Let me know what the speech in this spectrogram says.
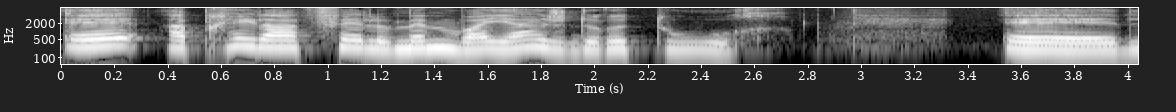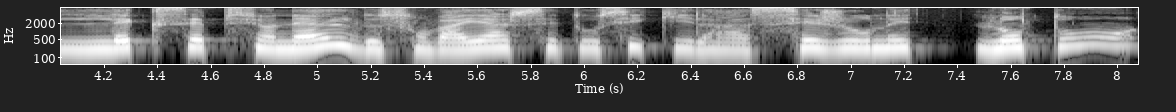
Et après, il a fait le même voyage de retour. Et l'exceptionnel de son voyage, c'est aussi qu'il a séjourné longtemps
